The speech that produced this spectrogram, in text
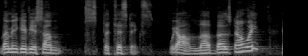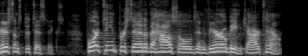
Let me give you some statistics. We all love those, don't we? Here's some statistics 14% of the households in Vero Beach, our town,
